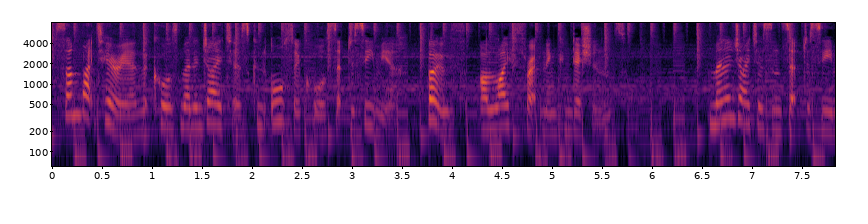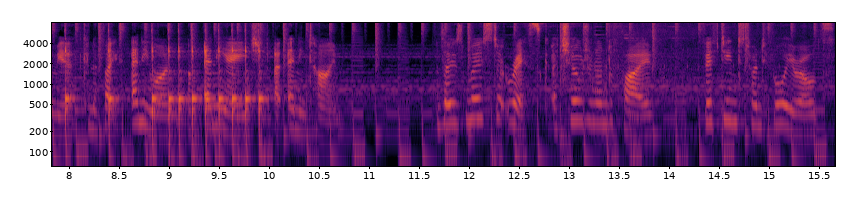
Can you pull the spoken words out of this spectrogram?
Some bacteria that cause meningitis can also cause septicemia. Both are life threatening conditions. Meningitis and septicemia can affect anyone of any age at any time. Those most at risk are children under 5, 15 to 24 year olds,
